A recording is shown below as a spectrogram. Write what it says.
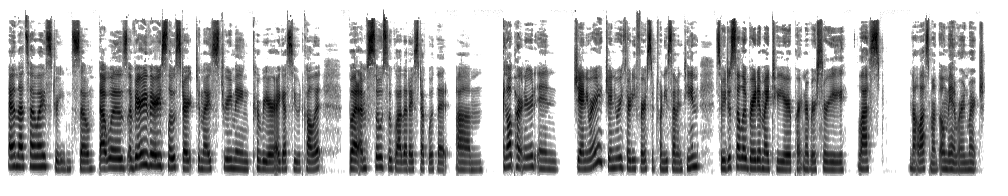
And that's how I streamed. So that was a very, very slow start to my streaming career, I guess you would call it. But I'm so, so glad that I stuck with it. Um, I got partnered in January, January 31st of 2017. So we just celebrated my two year partner anniversary last, not last month. Oh man, we're in March,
